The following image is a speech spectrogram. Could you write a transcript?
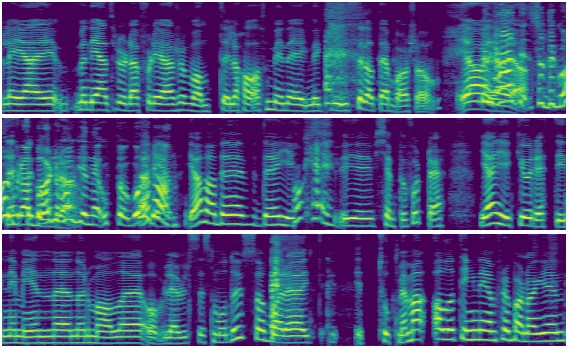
Eller jeg Men jeg tror det er fordi jeg er så vant til å ha mine egne kriser at jeg bare sånn Ja, Men ja, her, ja. Så det går Dette bra? går bra. Barnehagen er oppe og går Ja da, igjen? ja da det, det gikk Ok. eh, kjempefort, det. Jeg gikk jo rett inn i min eh, normale overlevelsesmodus og bare tok med meg alle tingene hjem fra barnehagen.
